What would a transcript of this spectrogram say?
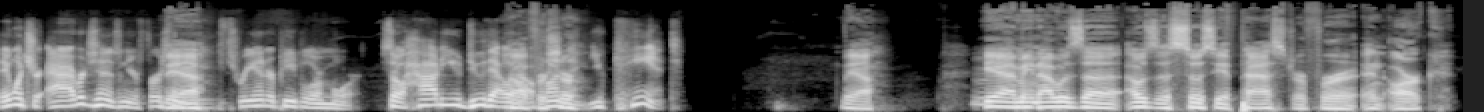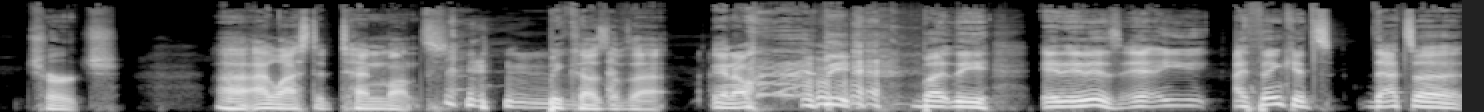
They want your average attendance on your first Yeah. 300 people or more. So how do you do that Oh, without for funding? sure. You can't. Yeah. Yeah, I mean, I was uh, I was an associate pastor for an ARC church. Uh, I lasted ten months because of that. You know, the, but the it, it is. It, I think it's that's a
